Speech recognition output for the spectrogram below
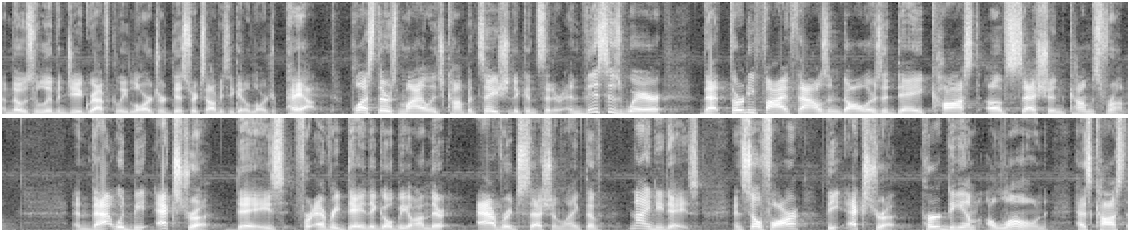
And those who live in geographically larger districts obviously get a larger payout. Plus, there's mileage compensation to consider. And this is where that $35,000 a day cost of session comes from. And that would be extra days for every day they go beyond their average session length of 90 days. And so far, the extra per diem alone has cost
